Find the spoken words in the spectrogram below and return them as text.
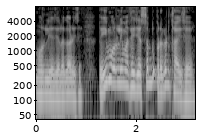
મુરલીએ જે લગાડી છે. તો એ મુરલીમાંથી જે શબ્દ પ્રગટ થાય છે,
